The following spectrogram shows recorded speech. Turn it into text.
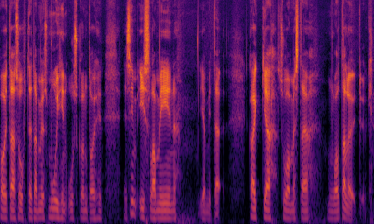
hoitaa suhteita myös muihin uskontoihin, esim. islamiin ja mitä kaikkia Suomesta ja muualta löytyykin.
